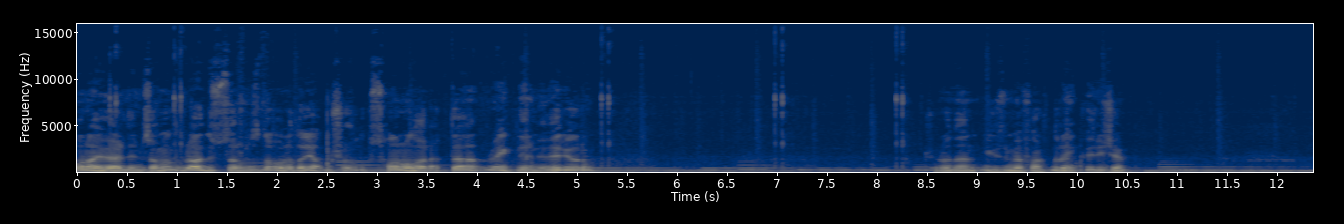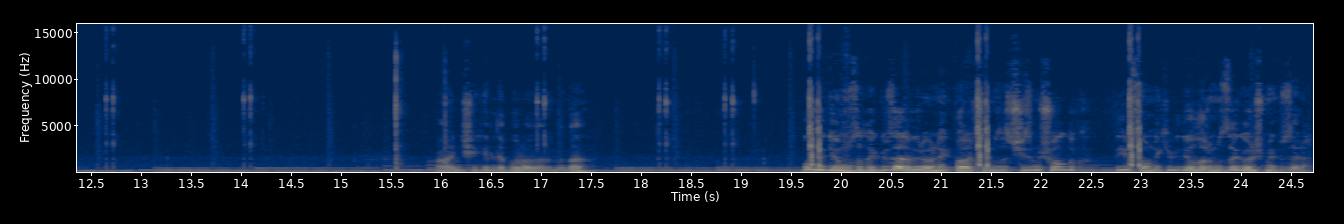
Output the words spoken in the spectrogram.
Onay verdiğim zaman radyuslarımızı da orada yapmış olduk. Son olarak da renklerimi veriyorum. Şuradan yüzüme farklı renk vereceğim. Aynı şekilde buralarımı da bu videomuzda da güzel bir örnek parçamızı çizmiş olduk. Bir sonraki videolarımızda görüşmek üzere.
